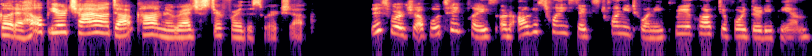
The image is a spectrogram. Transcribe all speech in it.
Go to helpyourchild.com to register for this workshop. This workshop will take place on August 26, 2020, 3 o'clock to 4.30 p.m.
